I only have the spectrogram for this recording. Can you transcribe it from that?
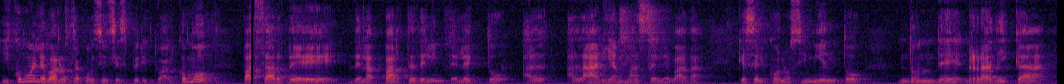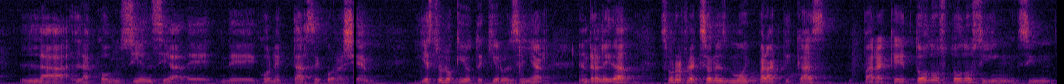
¿Y cómo elevar nuestra conciencia espiritual? ¿Cómo pasar de, la parte del intelecto al, área más elevada, que es el conocimiento, donde radica la, conciencia de, conectarse con Hashem. Y esto es lo que yo te quiero enseñar. En realidad son reflexiones muy prácticas para que todos, todos sin, sin,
